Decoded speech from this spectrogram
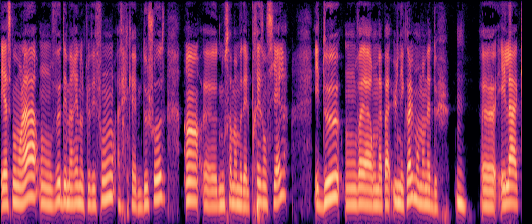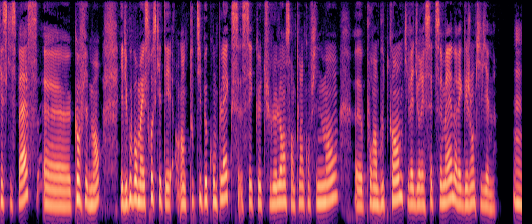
Et à ce moment-là, on veut démarrer notre levée fonds avec quand même deux choses. Un, nous sommes un modèle présentiel. Et deux, on va, on n'a pas une école, mais on en a deux. Mm. Euh, et là, qu'est-ce qui se passe euh, Confinement. Et du coup, pour Maestro, ce qui était un tout petit peu complexe, c'est que tu le lances en plein confinement euh, pour un bootcamp qui va durer sept semaines avec des gens qui viennent. Mm.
